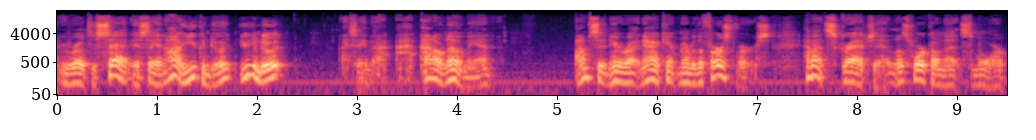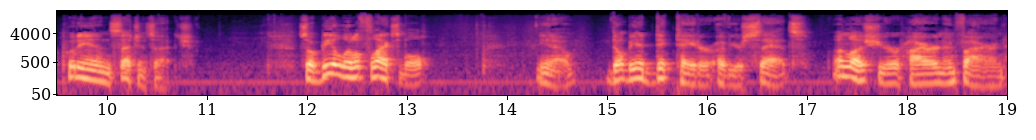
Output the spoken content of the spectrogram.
who wrote the set is saying, "Oh, you can do it. You can do it." I say, I, I don't know, man. I'm sitting here right now. I can't remember the first verse. How about scratch that? Let's work on that some more. Put in such and such. So be a little flexible. You know, don't be a dictator of your sets unless you're hiring and firing,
